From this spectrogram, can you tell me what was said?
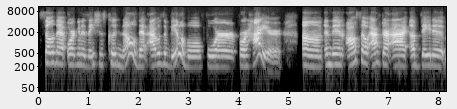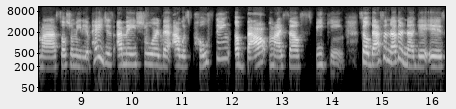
so that organizations could know that I was available for for hire. Um, and then also after I updated my social media pages, I made sure that I was posting about myself speaking. So that's another nugget is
